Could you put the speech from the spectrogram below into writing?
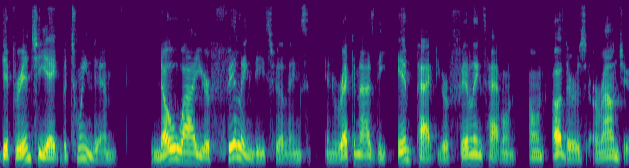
differentiate between them, know why you're feeling these feelings, and recognize the impact your feelings have on on others around you.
